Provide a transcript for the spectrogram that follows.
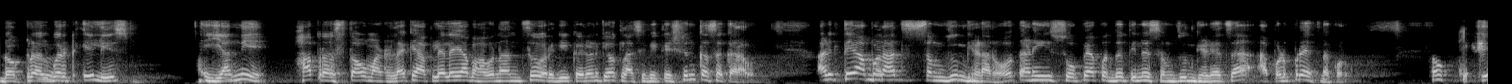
डॉक्टर अल्बर्ट एलिस यांनी हा प्रस्ताव मांडला की आपल्याला या भावनांचं वर्गीकरण किंवा क्लासिफिकेशन कसं करावं? आणि ते आपण आज समजून घेणार आहोत आणि सोप्या पद्धतीने समजून घेण्याचा आपण प्रयत्न करू. ओके.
